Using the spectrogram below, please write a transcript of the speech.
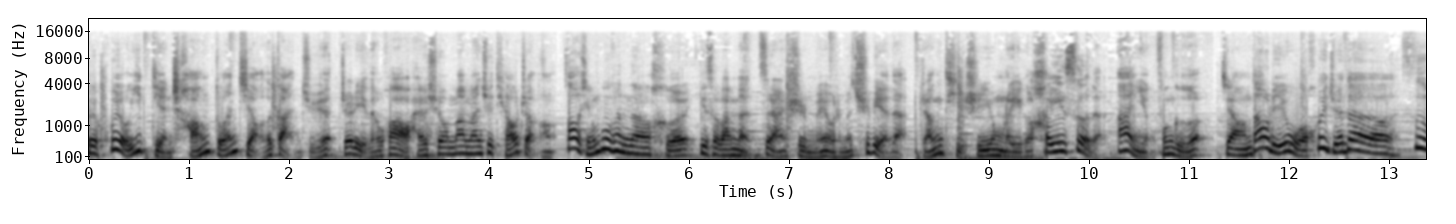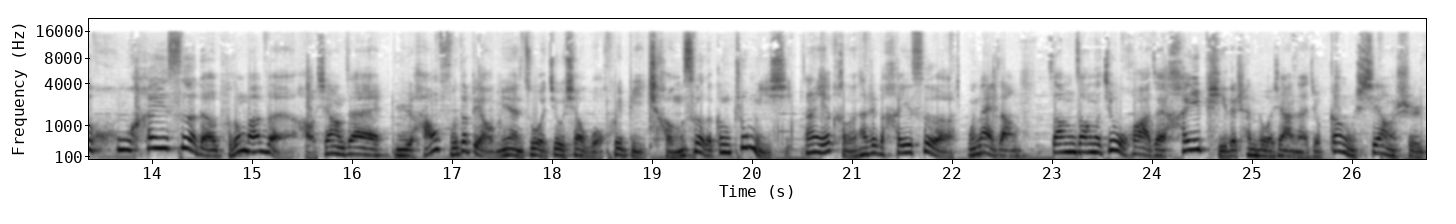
所以会有一点长短脚的感觉，这里的话我还需要慢慢去调整。造型部分呢和异色版本自然是没有什么区别的，整体是用了一个黑色的暗影风格。讲道理，我会觉得似乎黑色的普通版本好像在宇航服的表面做旧效果会比橙色的更重一些，当然也可能它这个黑色不耐脏。脏脏的旧画在黑皮的衬托下呢，就更像是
